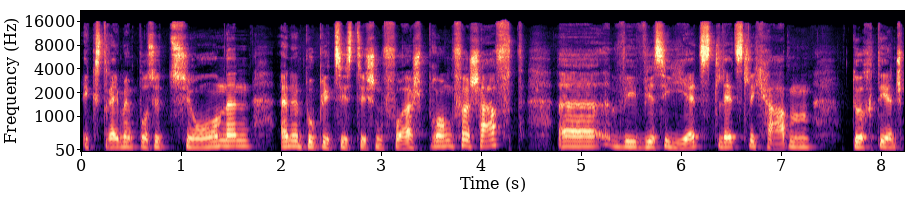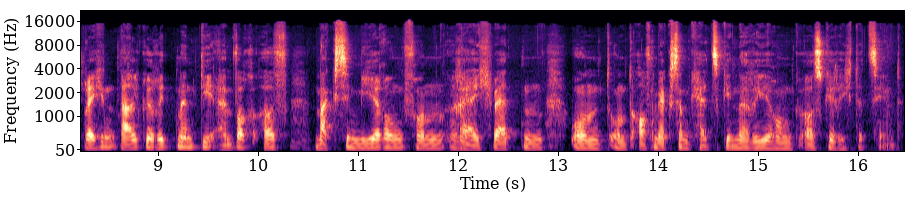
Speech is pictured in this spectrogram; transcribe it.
extremen Positionen einen publizistischen Vorsprung verschafft, äh, wie wir sie jetzt letztlich haben durch die entsprechenden Algorithmen, die einfach auf Maximierung von Reichweiten und, und Aufmerksamkeitsgenerierung ausgerichtet sind.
